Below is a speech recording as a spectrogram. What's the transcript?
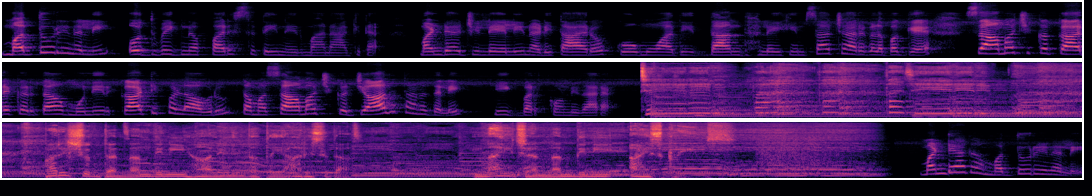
ಮದ್ದೂರಿನಲ್ಲಿ ಉದ್ವಿಗ್ನ ಪರಿಸ್ಥಿತಿ ನಿರ್ಮಾಣ ಆಗಿದೆ. ಮಂಡ್ಯ ಜಿಲ್ಲೆಯಲ್ಲಿ ನಡೀತಾ ಇರೋ ಕೋಮುವಾದಿ ದಾಂಧಲೆ ಹಿಂಸಾಚಾರಗಳ ಬಗ್ಗೆ ಸಾಮಾಜಿಕ ಕಾರ್ಯಕರ್ತ ಮುನೀರ್ ಕಾಟಿಪಳ್ಳ ಅವರು ತಮ್ಮ ಸಾಮಾಜಿಕ ಜಾಲತಾಣದಲ್ಲಿ ಹೀಗೆ ಬರ್ಕೊಂಡಿದ್ದಾರೆ. ಪರಿಶುದ್ಧ ನಂದಿನಿ ಹಾಲಿನಿಂದ ತಯಾರಿಸಿದ ನೈಜ ನಂದಿನಿ ಐಸ್ ಕ್ರೀಮ್ಸ್. ಮಂಡ್ಯದ ಮದ್ದೂರಿನಲ್ಲಿ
